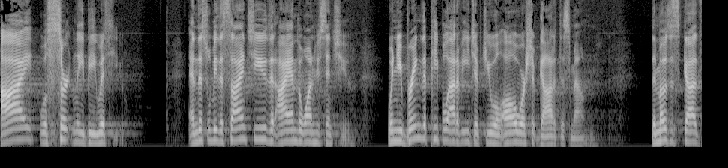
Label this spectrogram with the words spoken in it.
I will certainly be with you. And this will be the sign to you that I am the one who sent you. When you bring the people out of Egypt, you will all worship God at this mountain. Then Moses, God's,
